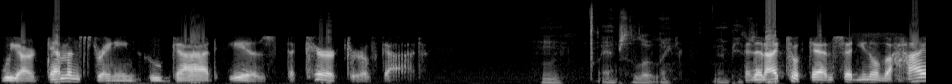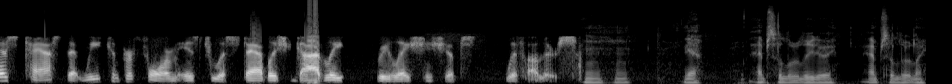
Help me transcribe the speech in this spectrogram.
We are demonstrating who God is, the character of God. Absolutely. And then I took that and said, you know, the highest task that we can perform is to establish godly relationships with others. hmm Yeah, absolutely, Dewey. Absolutely.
